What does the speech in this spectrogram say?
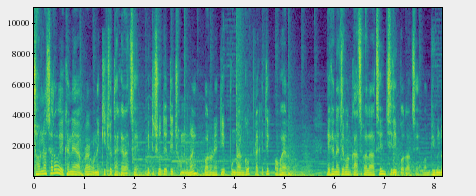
ঝর্ণা ছাড়াও এখানে আপনার অনেক কিছু দেখার আছে। এটি শুধু একটি ঝর্ণা নয়, বরং এটি পূর্ণাঙ্গ প্রাকৃতিক অভয়ারণ্য। এখানে যেমন গাছপালা আছে ঝিরিপথ আছে এবং বিভিন্ন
